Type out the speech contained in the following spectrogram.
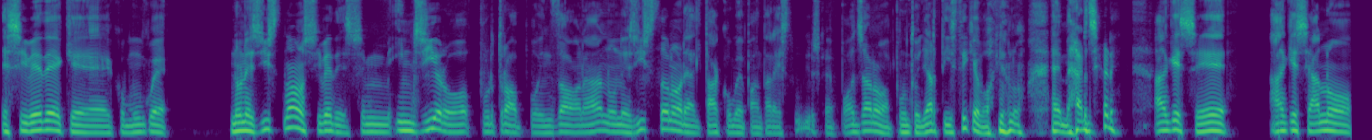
E si vede che comunque non esistono, non si vede in giro purtroppo in zona non esistono realtà come Pantarai Studios che appoggiano appunto gli artisti che vogliono emergere anche se, anche se hanno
